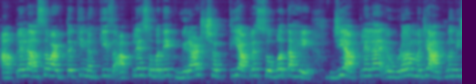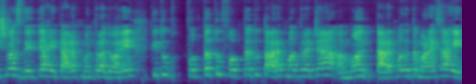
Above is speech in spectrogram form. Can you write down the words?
आपल्याला असं वाटतं की नक्कीच आपल्यासोबत एक विराट शक्ती आपल्यासोबत आहे जी आपल्याला एवढं म्हणजे आत्मविश्वास देते आहे तारक मंत्राद्वारे की तू फक्त तू फक्त तू तारक मंत्राच्या मन तारक मंत्र तर म्हणायचं आहे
